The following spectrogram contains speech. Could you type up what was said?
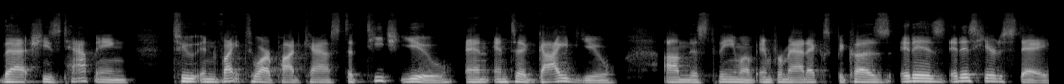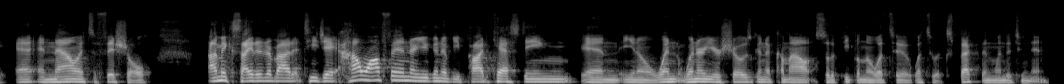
that she's tapping to invite to our podcast to teach you and and to guide you on this theme of informatics because it is it is here to stay and, and now it's official I'm excited about it, TJ. How often are you going to be podcasting, and you know when when are your shows going to come out so that people know what to what to expect and when to tune in?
